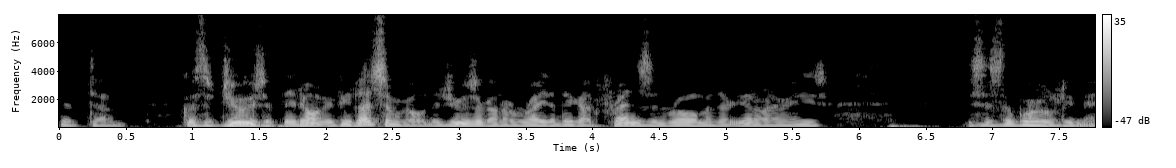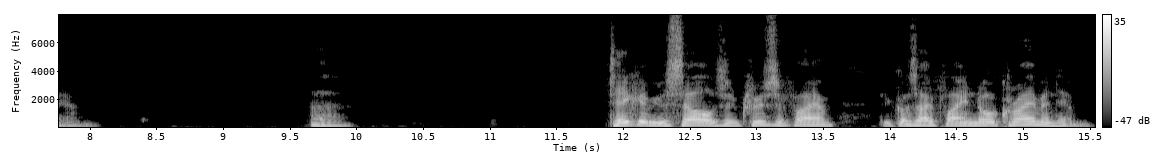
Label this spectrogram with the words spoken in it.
That because um, the Jews, if they don't, if he lets them go, the Jews are going to write, and they got friends in Rome, and they're, you know what I mean? He's this is the worldly man. Uh, Take him yourselves and crucify him, because I find no crime in him.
